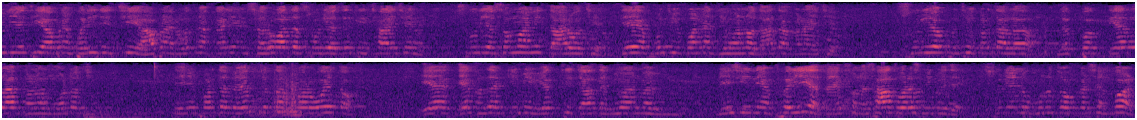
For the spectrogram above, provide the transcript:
સૂર્યથી આપણે પરિચિત છીએ. આપણા રોજના કાર્યની શરૂઆત જ સૂર્યથી થાય છે ને. સૂર્ય સમાનિત તારો છે. જે પૃથ્વી પરના જીવનનો દાતા ગણાય છે. સૂર્ય પૃથ્વી કરતા લગભગ તેર લાખ ગણો મોટો છે. તેની પડતા જો એક ચક્કર પર હોય તો એક હજાર કિમી વ્યક્તિ ચાલતા વિમાનમાં બેસીને ફરીએ તો એકસો ને સાત વર્ષ નીકળી જાય. સૂર્યનું ગુરુત્વાકર્ષણ બળ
